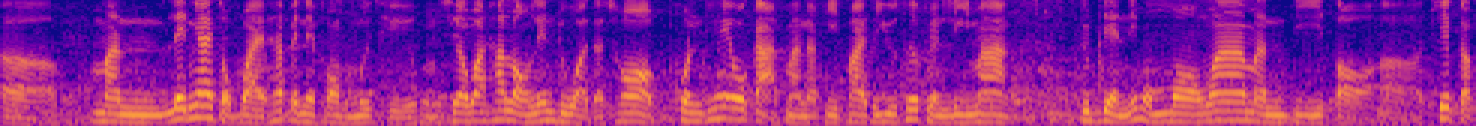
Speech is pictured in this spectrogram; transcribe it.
เอ่อมันเล่นง่ายจบไวถ้าเป็นในฟอร์มของมือถือ ผมเชื่อว่าถ้าลองเล่นดูอาจจะชอบ คนที่ให้โอกาสมันอะฟรีไฟจะ user friendly มาก จุดเด่นที่ผมมองว่ามันดีต่อเอ่อเทียบกับ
